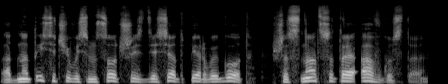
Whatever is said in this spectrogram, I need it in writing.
1861 год, 16 августа.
